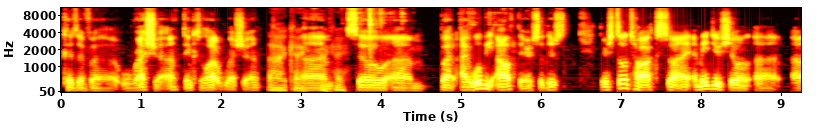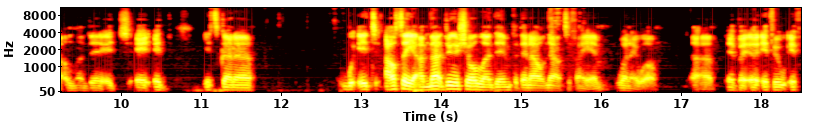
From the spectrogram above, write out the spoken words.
because of uh, Russia. Thanks a lot, Russia. Oh, okay, Um, okay. So, um, but I will be out there. So there's there's still talks. So I, I may do a show uh, out in London. It's it, it it's gonna. It's I'll say I'm not doing a show in London, but then I'll announce if I am when I will. Uh, if but if it, if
